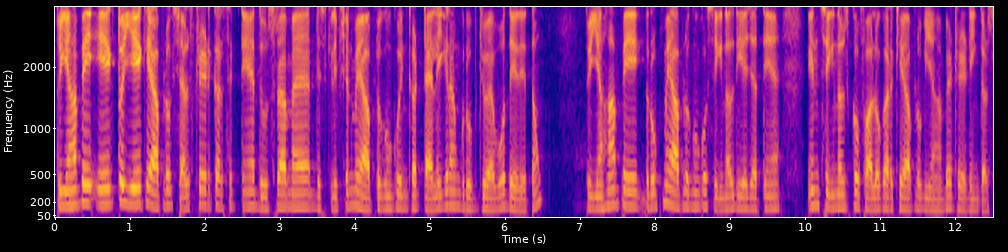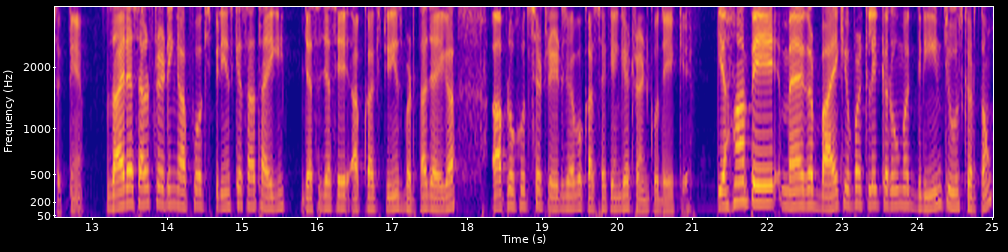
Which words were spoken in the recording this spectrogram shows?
तो यहाँ पे एक तो ये कि आप लोग सेल्फ़ ट्रेड कर सकते हैं। दूसरा मैं डिस्क्रिप्शन में आप लोगों को इनका टेलीग्राम ग्रुप जो है वो दे देता हूँ। तो यहाँ पे ग्रुप में आप लोगों को सिग्नल दिए जाते हैं। इन सिग्नल्स को फॉलो करके आप लोग यहाँ पे ट्रेडिंग कर सकते हैं। ज़ाहिर है सेल्फ़ ट्रेडिंग आपको एक्सपीरियंस के साथ आएगी। जैसे जैसे आपका एक्सपीरियंस बढ़ता जाएगा, आप लोग खुद से ट्रेड जो है वो कर सकेंगे ट्रेंड को देख के। यहाँ पे मैं अगर बाय के ऊपर क्लिक करूँ, मैं ग्रीन चूज़ करता हूँ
